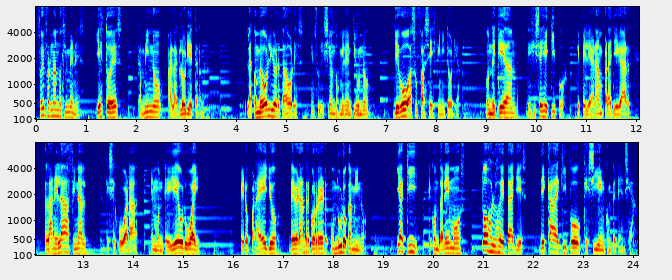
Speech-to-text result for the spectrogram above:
soy Fernando Jiménez y esto es Camino a la Gloria Eterna. La Conmebol Libertadores, en su edición 2021, llegó a su fase definitoria, donde quedan 16 equipos que pelearán para llegar a la anhelada final que se jugará en Montevideo, Uruguay, pero para ello deberán recorrer un duro camino. Y aquí te contaremos todos los detalles de cada equipo que sigue en competencia.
